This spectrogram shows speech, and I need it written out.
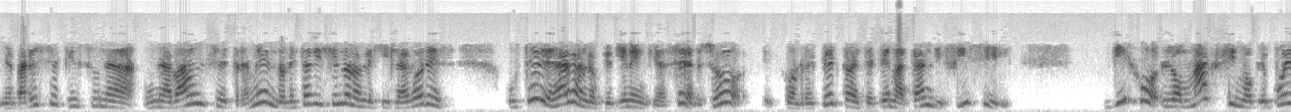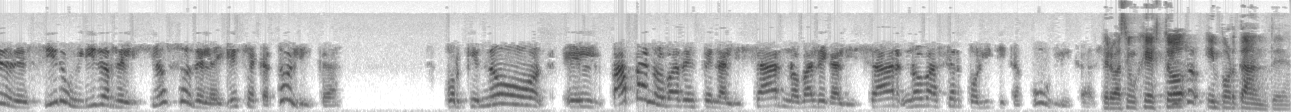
me parece que es una un avance tremendo. Le está diciendo a los legisladores ustedes hagan lo que tienen que hacer. Yo, eh, con respecto a este tema tan difícil, dijo lo máximo que puede decir un líder religioso de la Iglesia Católica. Porque no, el Papa no va a despenalizar, no va a legalizar, no va a hacer políticas públicas. Pero hace un gesto importante.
